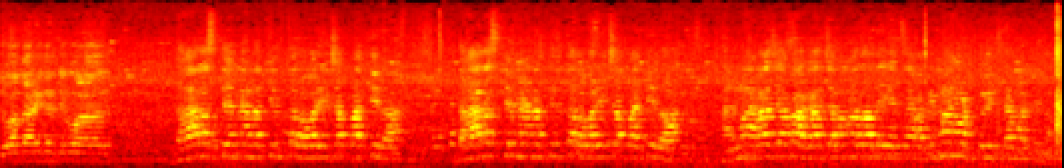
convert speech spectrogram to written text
युवा कार्यकर्ते दहा रस्ते मेहनतील तलवारीच्या पाठीला दहा रस्ते मेहनतील तलवारीच्या पाठीला आणि महाराज या भागात जन्म झाले याचा अभिमान वाटतो इथल्या मातीला.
